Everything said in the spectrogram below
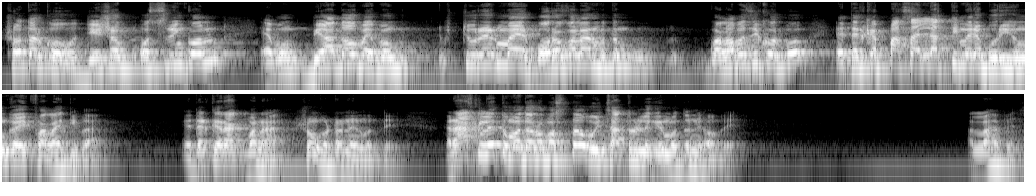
সতর্ক। যেসব অশৃঙ্খল এবং বেয়াদব এবং চোরের মায়ের বড় গলার মতন গলাবাজি করব, এদেরকে পাঁচাই লাত্তি মেরে বুড়িগঙ্গায় ফালাই দিবা। এদেরকে রাখবা না সংগঠনের মধ্যে। রাখলে তোমাদের অবস্থা ওই ছাত্রলীগের মতনই হবে। আল্লাহ হাফেজ।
